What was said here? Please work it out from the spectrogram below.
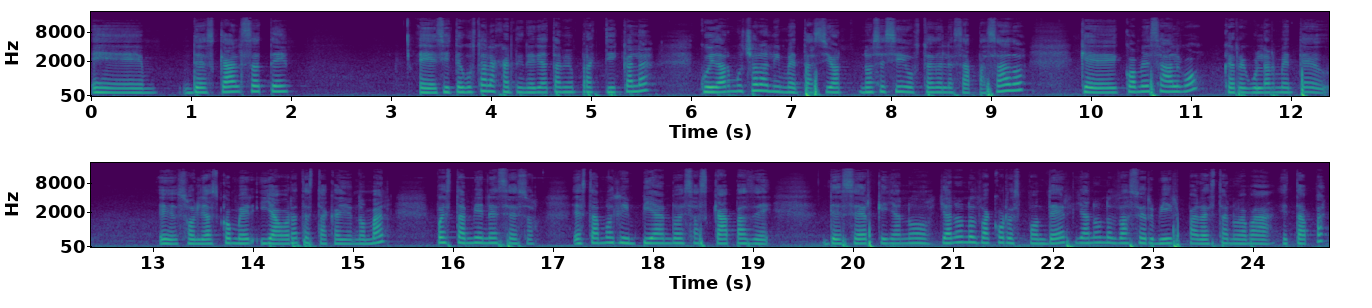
eh, descálzate. Eh, si te gusta la jardinería también practícala. Cuidar mucho la alimentación. No sé si a ustedes les ha pasado que comes algo que regularmente eh, solías comer y ahora te está cayendo mal, pues también es eso. Estamos limpiando esas capas de, de ser que ya no, ya no nos va a corresponder, ya no nos va a servir para esta nueva etapa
